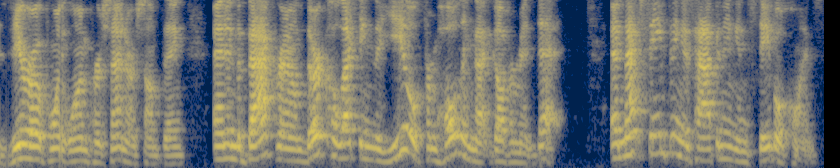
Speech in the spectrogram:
0.1% or something. And in the background, they're collecting the yield from holding that government debt. And that same thing is happening in stablecoins.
